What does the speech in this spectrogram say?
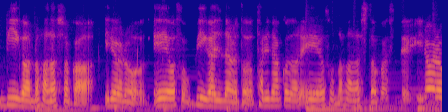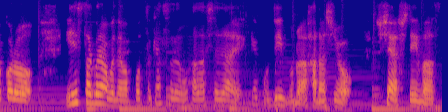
ビーガンの話とか、いろいろ栄養素、ビーガンになると足りなくなる栄養素の話とかして、いろいろこの、インスタグラムでも、ポッドキャストでも話してない、結構ディープな話をシェアしています。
